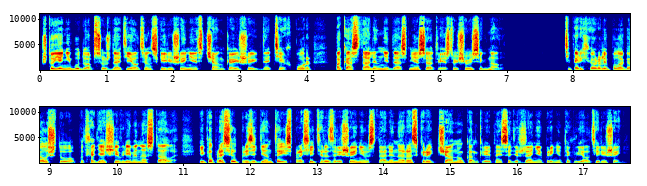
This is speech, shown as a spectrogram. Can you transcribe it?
что я не буду обсуждать ялтинские решения с Чан Кайши до тех пор, пока Сталин не даст мне соответствующего сигнала. Теперь Хёрли полагал, что подходящее время настало, и попросил президента и спросить разрешения у Сталина раскрыть Чану конкретное содержание принятых в Ялте решений.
